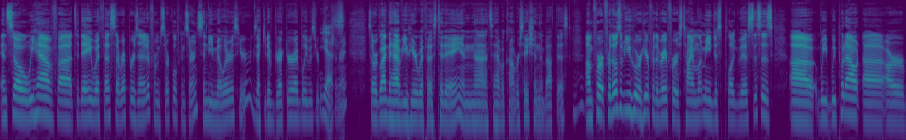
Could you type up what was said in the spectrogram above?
And so we have uh, today with us a representative from Circle of Concern. Cindy Miller is here, executive director, I believe, is your position, Yes. right? So we're glad to have you here with us today and uh, to have a conversation about this. Um, for for those of you who are here for the very first time, let me just plug this. This is uh, we we put out uh, our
